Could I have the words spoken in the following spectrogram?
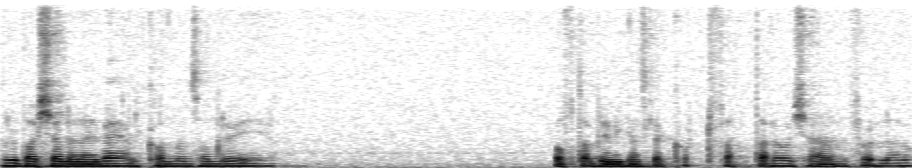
När du bara känner dig välkommen som du är. Ofta blir vi ganska kortfattade och kärnfulla då.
